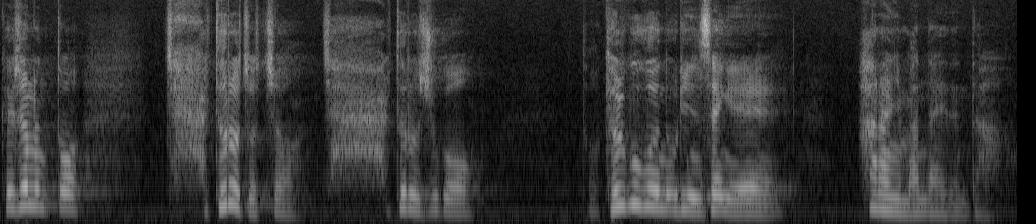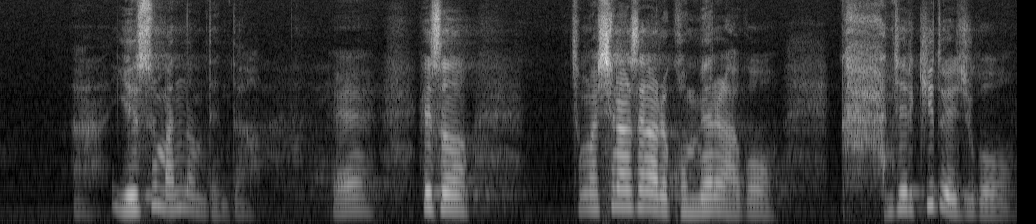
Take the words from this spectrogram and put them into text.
그래서 저는 또 잘 들어줬죠. 잘 들어주고 또 결국은 우리 인생에 하나님 만나야 된다. 아, 예수 만나면 된다. 예. 그래서 정말 신앙생활을 권면을 하고 간절히 기도해주고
